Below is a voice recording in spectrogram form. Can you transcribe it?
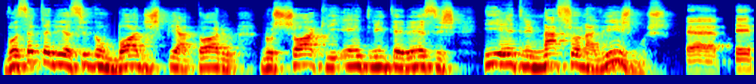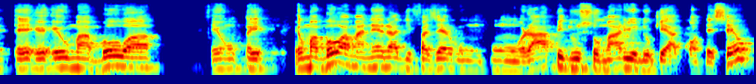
você teria sido um bode expiatório no choque entre interesses e entre nacionalismos? É, é, é, é uma boa. É um, é é uma boa maneira de fazer um, um rápido sumário do que aconteceu,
